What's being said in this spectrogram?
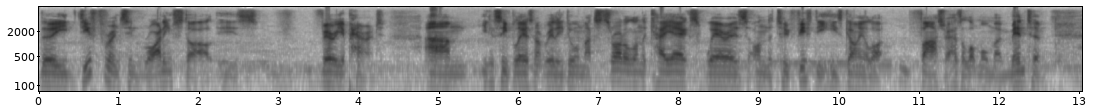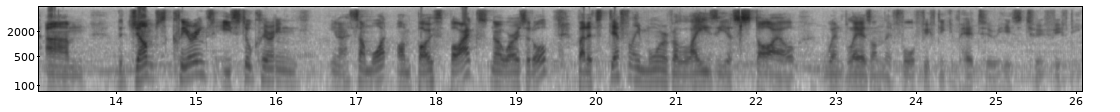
the difference in riding style is very apparent. Um, you can see Blair's not really doing much throttle on the KX, whereas on the 250 he's going a lot faster, has a lot more momentum. Um, the jumps clearings, he's still clearing, you know, somewhat on both bikes, no worries at all. But it's definitely more of a lazier style when Blair's on the 450 compared to his 250.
